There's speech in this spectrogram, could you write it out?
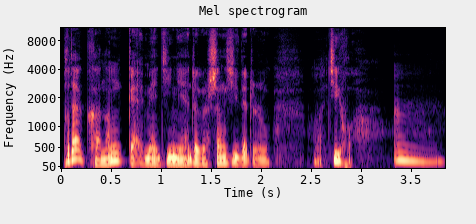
不太可能改变今年这个升息的这种啊计划。嗯。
